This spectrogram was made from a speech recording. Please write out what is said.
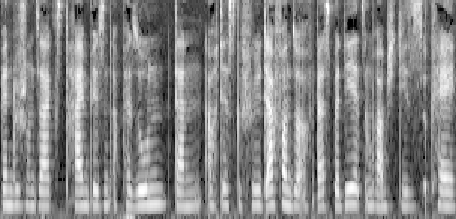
wenn du schon sagst, Heimweh sind auch Personen, dann auch das Gefühl davon, so auch was bei dir jetzt im Raum steht, dieses, okay,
